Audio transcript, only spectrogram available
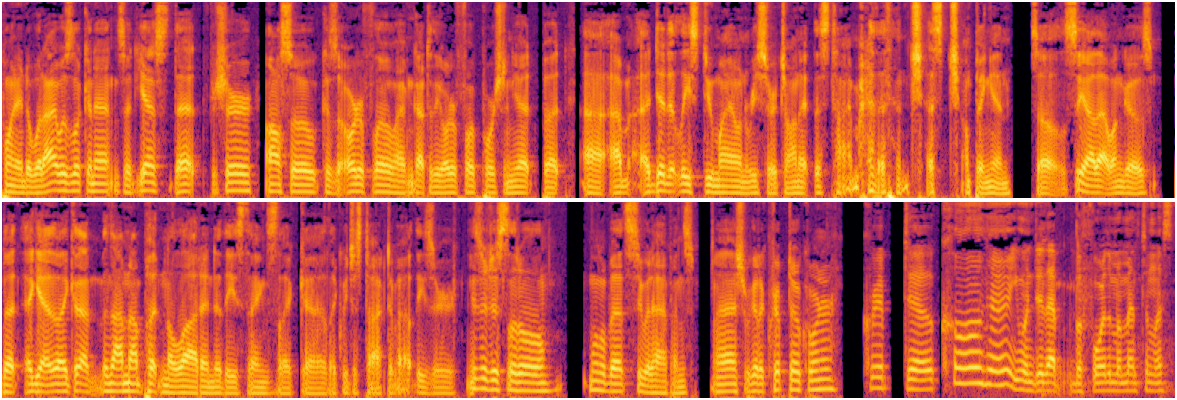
pointed to what I was looking at and said, yes, that for sure. Also, because the order flow, I haven't got to the order flow portion yet, but uh, I did at least do my own research on it this time rather than just jumping in. So see how that one goes. But again, like I'm not putting a lot into these things, like uh, like we just talked about. These are these are just little little bets. See what happens. Uh, should we go to crypto corner? Crypto corner you want to do that before the momentum list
